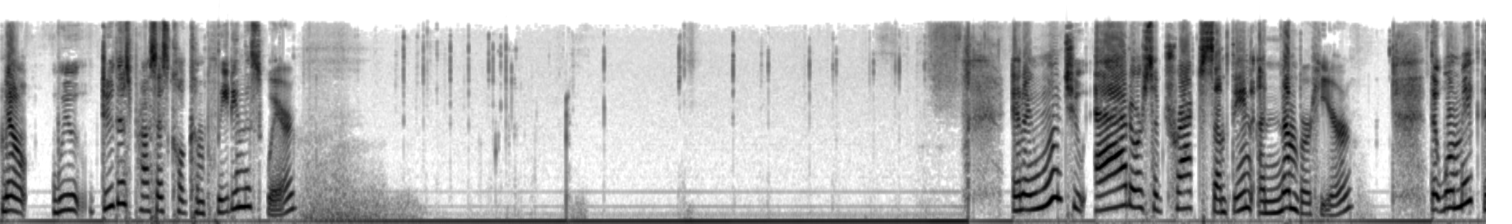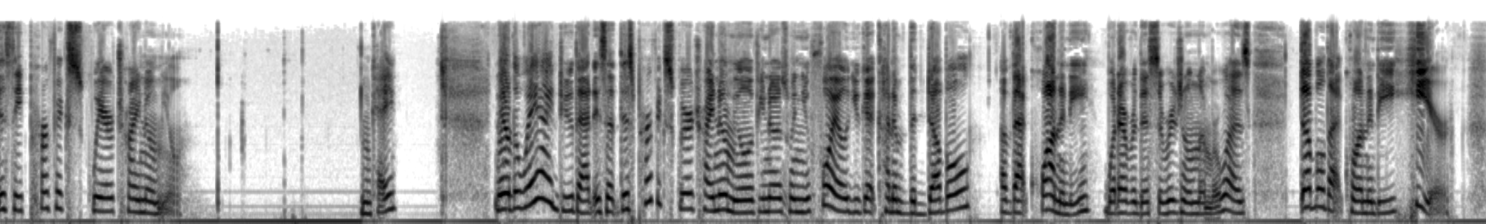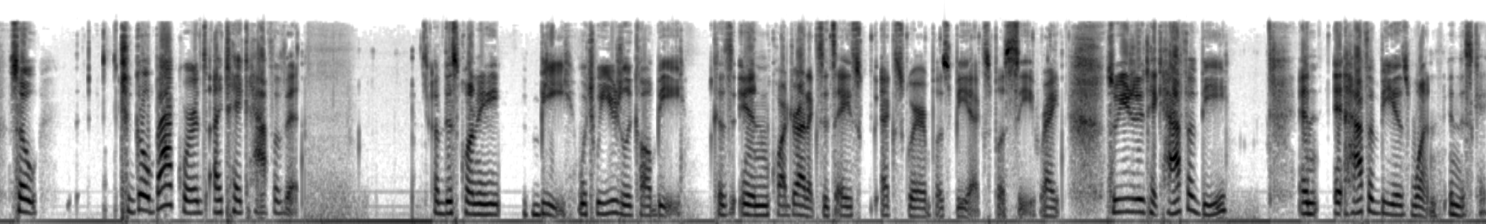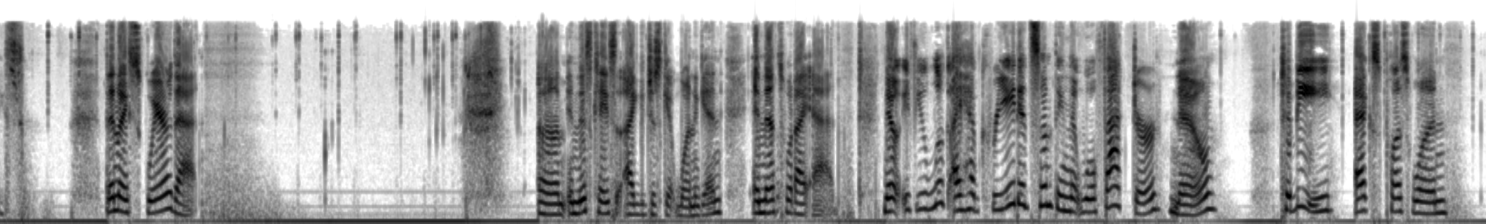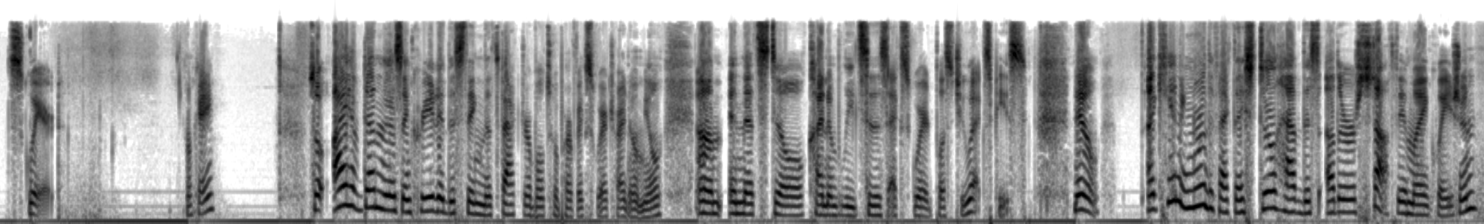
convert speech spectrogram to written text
Now, we do this process called completing the square. And I want to add or subtract something, a number here, that will make this a perfect square trinomial. Okay? Now the way I do that is that this perfect square trinomial, if you notice when you FOIL, you get kind of the double of that quantity, whatever this original number was, double that quantity here. So to go backwards, I take half of it, of this quantity b, which we usually call b, because in quadratics it's a x squared plus bx plus c, right? So we usually take half of b, and it, half of b is 1 in this case. Then I square that. Um, in this case, I just get 1 again, and that's what I add. Now, if you look, I have created something that will factor now to be x plus 1 squared. Okay? So I have done this and created this thing that's factorable to a perfect square trinomial, um, and that still kind of leads to this x squared plus 2x piece. Now, I can't ignore the fact that I still have this other stuff in my equation,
